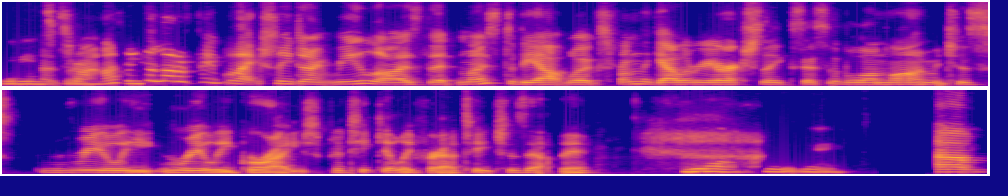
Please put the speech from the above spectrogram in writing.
That's right. And I think a lot of people actually don't realise that most of the artworks from the gallery are actually accessible online, which is really, really great, particularly for our teachers out there. Yeah, absolutely. Um,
